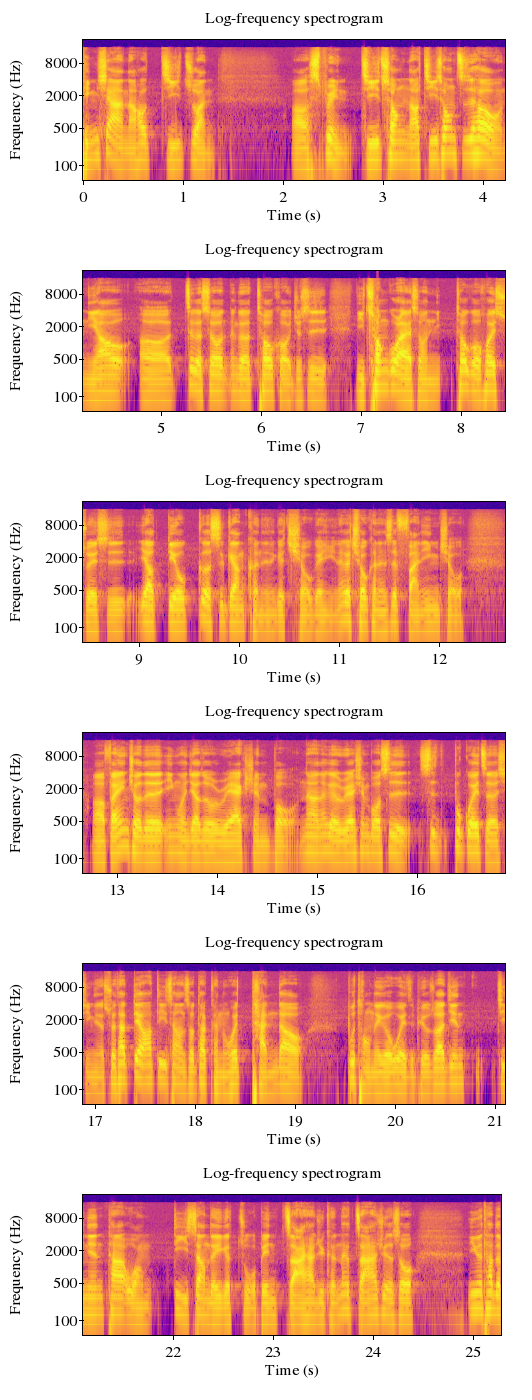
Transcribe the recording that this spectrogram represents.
停下，然后急转，呃，sprint 急冲，然后急冲之后，你要呃，这个时候那个 Toko 就是你冲过来的时候，你 Toko 会随时要丢各式各样可能的一个球给你，那个球可能是反应球，呃，反应球的英文叫做 reaction ball，那那个 reaction ball 是是不规则型的，所以它掉到地上的时候，它可能会弹到不同的一个位置，比如说它今天今天它往地上的一个左边砸下去，可能那个砸下去的时候，因为它的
